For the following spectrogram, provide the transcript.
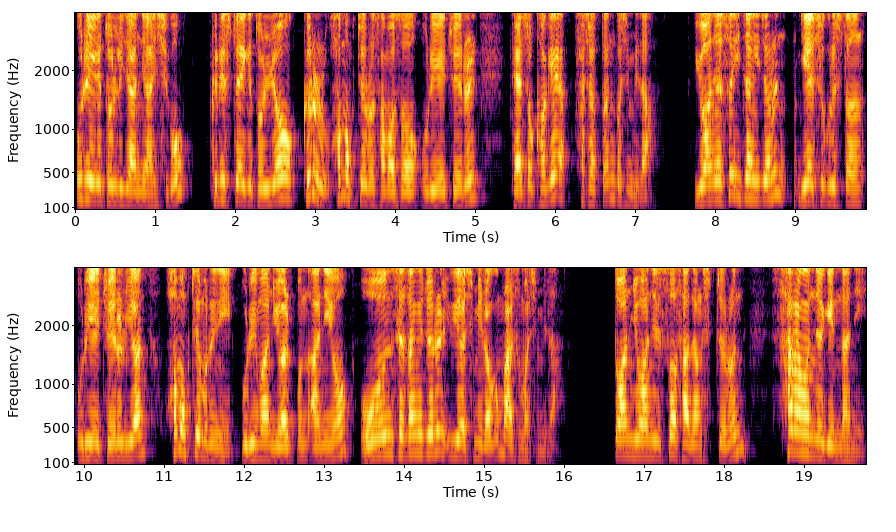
우리에게 돌리지 아니하시고 그리스도에게 돌려 그를 화목제로 삼아서 우리의 죄를 대속하게 하셨던 것입니다. 요한일서 2장 2절은 예수 그리스도는 우리의 죄를 위한 화목제물이니 우리만 위할 뿐 아니요 온 세상의 죄를 위하심이라고 말씀하십니다. 또한 요한일서 4장 10절은 사랑은 여기 있나니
